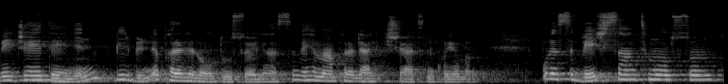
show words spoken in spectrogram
ve CD'nin birbirine paralel olduğu söylensin. Ve hemen paralellik işaretini koyalım. Burası 5 santim olsun.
